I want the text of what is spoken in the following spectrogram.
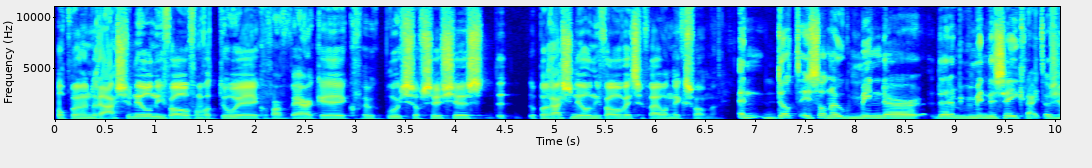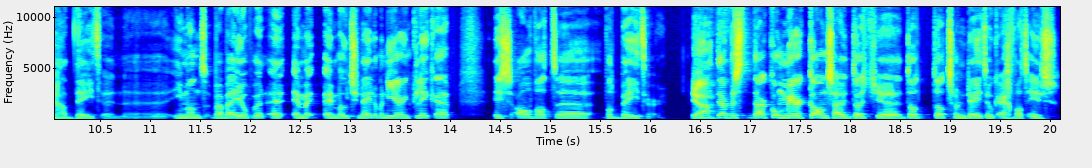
Op een rationeel niveau van wat doe ik, of waar werk ik, of heb ik broertjes of zusjes. De, op een rationeel niveau weet ze vrijwel niks van me. En dat is dan ook minder, dan heb je minder zekerheid als je gaat daten. Uh, iemand waarbij je op een emo emotionele manier een klik hebt, is al wat, uh, wat beter. Ja. Daar, daar komt meer kans uit dat, je, dat, dat zo'n date ook echt wat is.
